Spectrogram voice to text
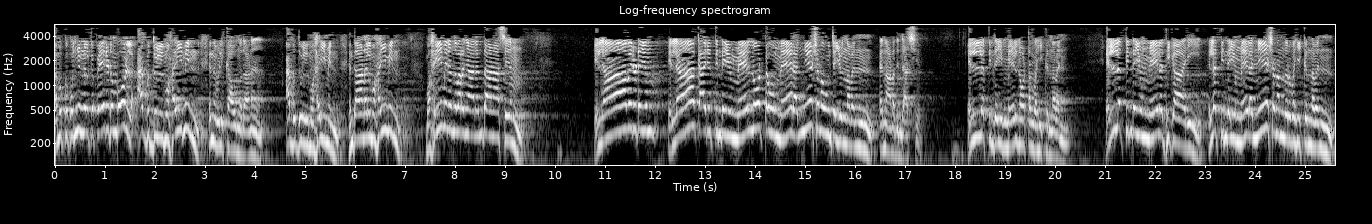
നമുക്ക് കുഞ്ഞുങ്ങൾക്ക് പേരിടുമ്പോൾ അബ്ദുൽ മുഹൈമിൻ എന്ന് വിളിക്കാവുന്നതാണ്. അബ്ദുൽ മുഹൈമിൻ. എന്താണ് മുഹൈമിൻ? മുഹൈമിൻ എന്ന് പറഞ്ഞാൽ എന്താണ് ആശയം? എല്ലാവരുടെയും എല്ലാ കാര്യത്തിന്റെയും മേൽനോട്ടവും മേലന്വേഷണവും ചെയ്യുന്നവൻ എന്നാണ് അതിന്റെ ആശയം. എല്ലാത്തിന്റെയും മേൽനോട്ടം വഹിക്കുന്നവൻ. എല്ലാത്തിന്റെയും മേലധികാരി എല്ലാത്തിന്റെയും മേലന്വേഷണം നിർവഹിക്കുന്നവൻ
